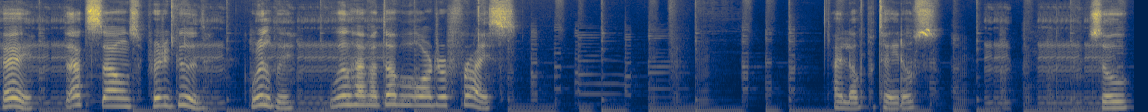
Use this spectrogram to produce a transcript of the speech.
Hey, that sounds pretty good. Grillby, we'll have a double order of fries. I love potatoes. So,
